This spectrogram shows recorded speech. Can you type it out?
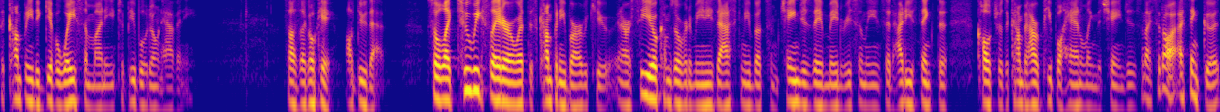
the company to give away some money to people who don't have any? So I was like, okay, I'll do that. So like two weeks later, we're at this company barbecue, and our CEO comes over to me and he's asking me about some changes they've made recently and said, How do you think the culture the company, how are people handling the changes? And I said, Oh, I think good.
